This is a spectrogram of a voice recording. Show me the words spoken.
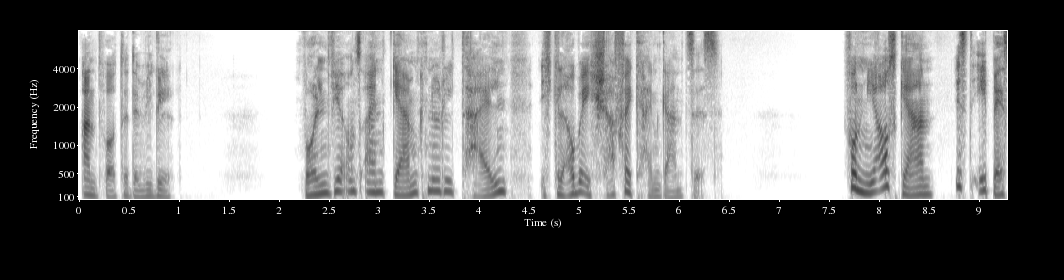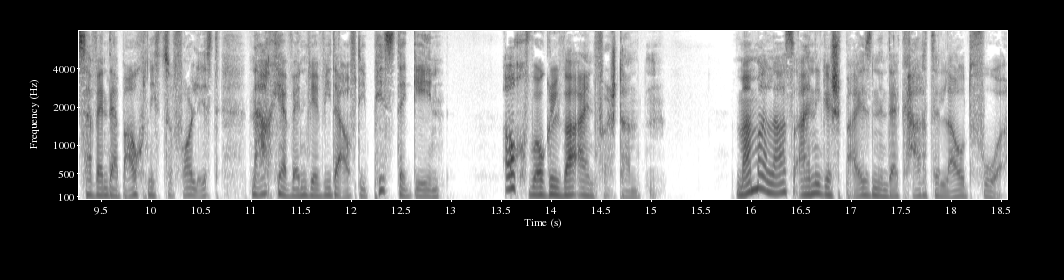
antwortete Wiggle. Wollen wir uns ein Germknödel teilen? Ich glaube, ich schaffe kein ganzes. Von mir aus gern. Ist eh besser, wenn der Bauch nicht so voll ist. Nachher, wenn wir wieder auf die Piste gehen. Auch Woggel war einverstanden. Mama las einige Speisen in der Karte laut vor.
